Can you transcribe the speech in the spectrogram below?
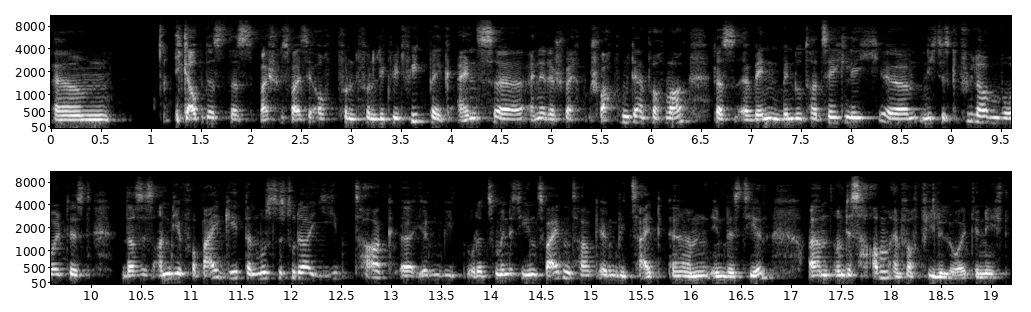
Ähm, ich glaube, dass das beispielsweise auch von, von Liquid Feedback eins, äh, einer der Schwach Schwachpunkte einfach war, dass äh, wenn, wenn du tatsächlich äh, nicht das Gefühl haben wolltest, dass es an dir vorbeigeht, dann musstest du da jeden Tag äh, irgendwie oder zumindest jeden zweiten Tag irgendwie Zeit ähm, investieren. Ähm, und das haben einfach viele Leute nicht.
